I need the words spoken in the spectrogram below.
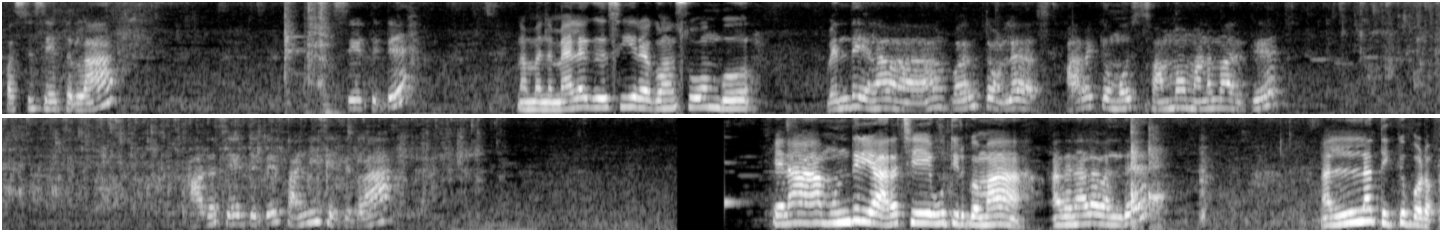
ஃபஸ்ட்டு சேர்த்துடலாம். சேர்த்துட்டு நம்ம இந்த மிளகு சீரகம் சோம்பு வெந்தயம்லாம் வறுத்தோம்ல? அரைக்கும் போது செம்ம மணமாக இருக்குது அதை சேர்த்துட்டு தண்ணி சேர்த்துக்கலாம். ஏன்னா முந்திரியை அரைச்சி ஊற்றிருக்கோமா அதனால் வந்து நல்லா திக்கு போடும்.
